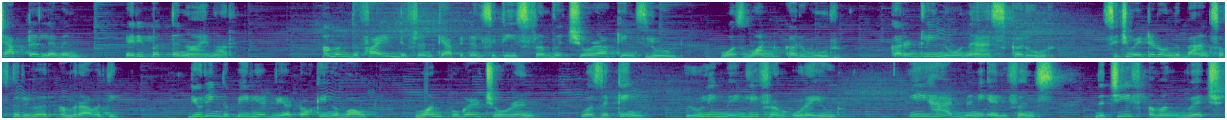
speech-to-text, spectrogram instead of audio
Chapter 11 Eripatta Nayanar Among the five different capital cities from which Chola kings ruled was one Karuvur, currently known as Karur, situated on the banks of the river Amaravati. During the period we are talking about, one Pugal Cholan was the king ruling mainly from Urayur. He had many elephants, the chief among which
